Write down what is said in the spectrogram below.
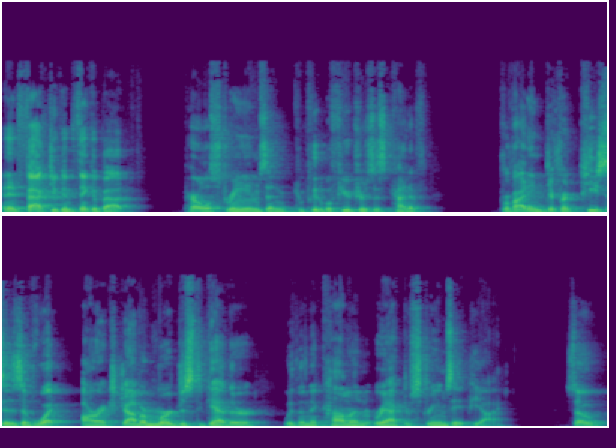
And in fact, you can think about parallel streams and completable futures as kind of providing different pieces of what RX Java merges together within the common reactive streams API. So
